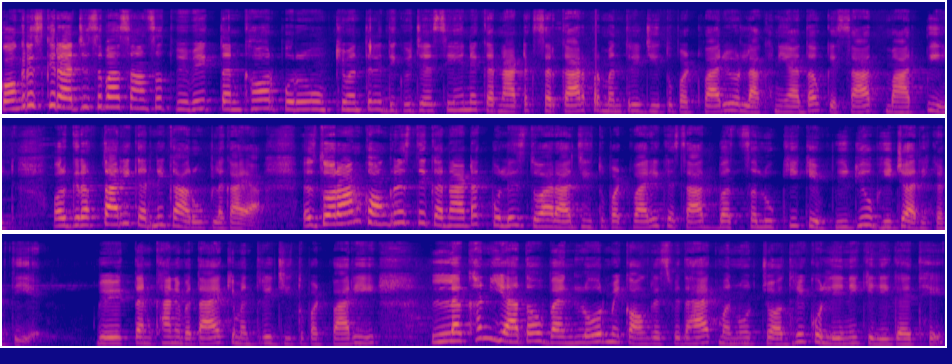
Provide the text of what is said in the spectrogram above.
कांग्रेस के राज्यसभा सांसद विवेक तनखा और पूर्व मुख्यमंत्री दिग्विजय सिंह ने कर्नाटक सरकार पर मंत्री जीतू पटवारी और लाखन यादव के साथ मारपीट और गिरफ्तारी करने का आरोप लगाया। इस दौरान कांग्रेस ने कर्नाटक पुलिस द्वारा जीतू पटवारी के साथ बदसलूकी के वीडियो भी जारी कर दिए। विवेक तनखा ने बताया कि मंत्री जीतू पटवारी लखन यादव, बेंगलोर में कांग्रेस विधायक मनोज चौधरी को लेने के लिए गए थे।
